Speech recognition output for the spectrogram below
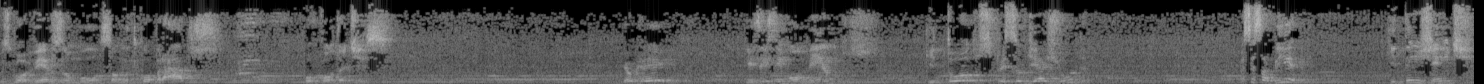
os governos no mundo são muito cobrados por conta disso. Eu creio que existem momentos que todos precisam de ajuda. Mas você sabia que tem gente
